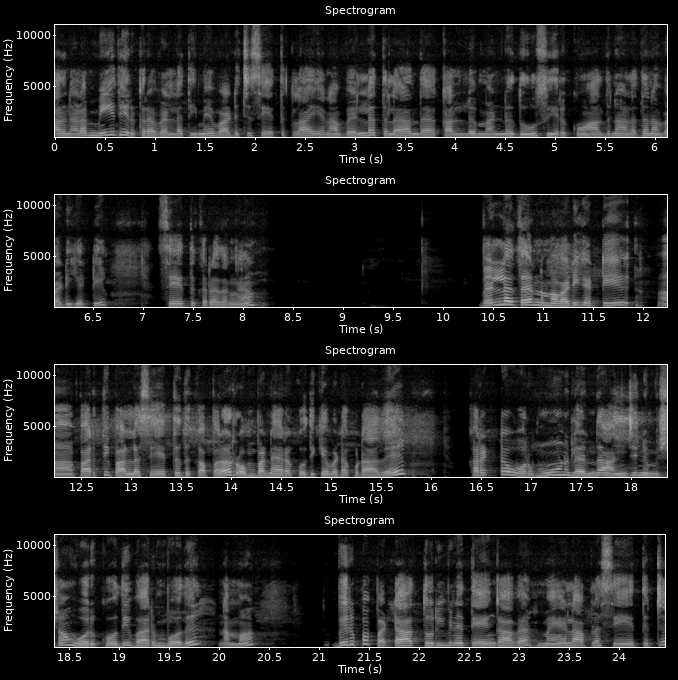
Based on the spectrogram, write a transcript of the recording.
அதனால் மீதி இருக்கிற வெள்ளத்தையுமே வடித்து சேர்த்துக்கலாம். ஏன்னா வெள்ளத்தில் அந்த கல் மண் தூசி இருக்கும். அதனால தான் நான் வடிகட்டி சேர்த்துக்கிறதுங்க. வெள்ளத்தை நம்ம வடிகட்டி பருத்தி பாலில் சேர்த்ததுக்கப்புறம் ரொம்ப நேரம் கொதிக்க விடக்கூடாது. கரெக்டாக ஒரு மூணுலேருந்து அஞ்சு நிமிஷம் ஒரு கொதி வரும்போது நம்ம விருப்பப்பட்டால் துருவின தேங்காவை மேலாப்பில் சேர்த்துட்டு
